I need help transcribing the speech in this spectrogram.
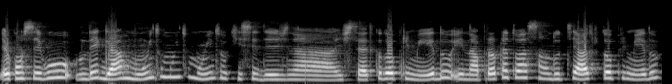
eu consigo ligar muito, muito, muito o que se diz na estética do oprimido e na própria atuação do teatro do oprimido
